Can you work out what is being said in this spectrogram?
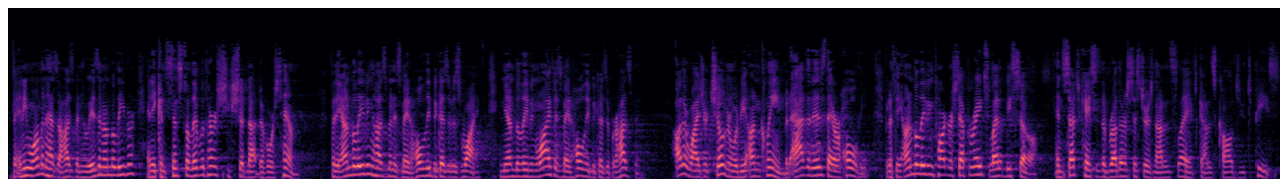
If any woman has a husband who is an unbeliever, and he consents to live with her, she should not divorce him. For the unbelieving husband is made holy because of his wife, and the unbelieving wife is made holy because of her husband. Otherwise, your children would be unclean, but as it is, they are holy. But if the unbelieving partner separates, let it be so. In such cases, the brother or sister is not enslaved. God has called you to peace.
